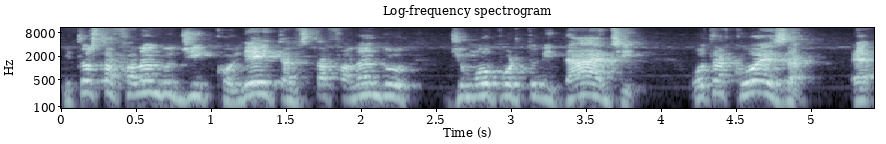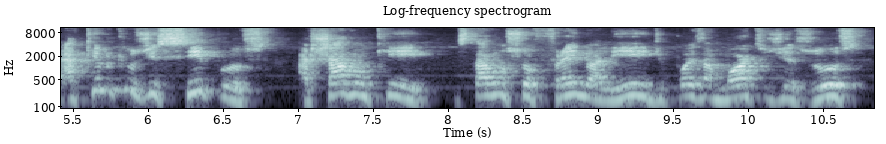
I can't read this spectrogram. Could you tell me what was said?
Então, está falando de colheita, está falando de uma oportunidade. Outra coisa, é, aquilo que os discípulos achavam que estavam sofrendo ali depois da morte de Jesus,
